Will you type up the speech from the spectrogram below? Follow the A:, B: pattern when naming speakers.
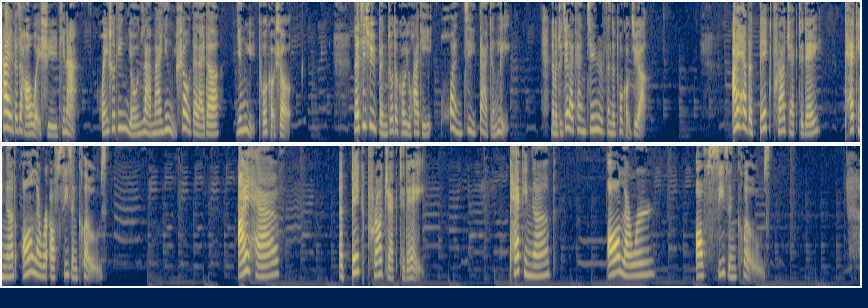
A: 嗨，大家好，我是 Tina，欢迎收听由辣妈英语秀带来的英语脱口秀。来继续本周的口语话题——换季大整理。那么直接来看今日份的脱口剧啊。I have a big project today, packing up all our off-season clothes. I have a big project today, packing up all our off-season clothes.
